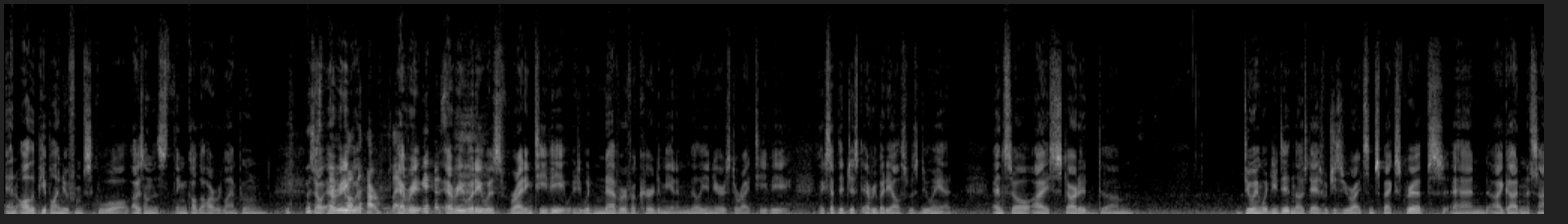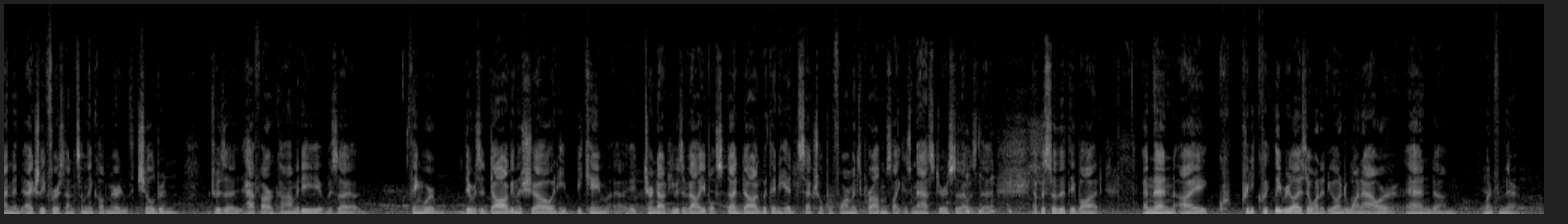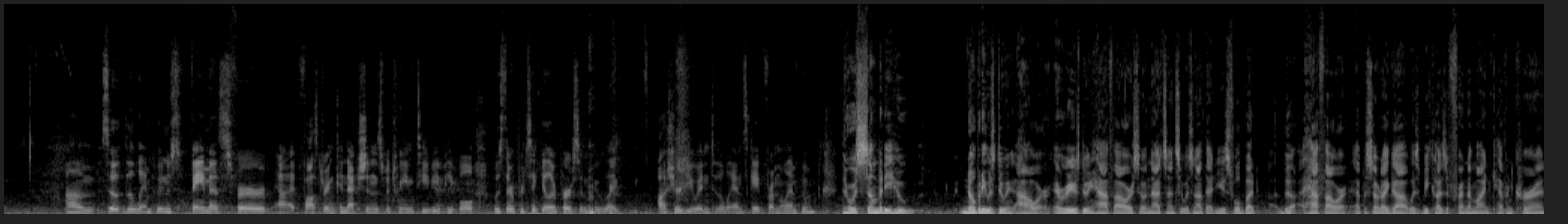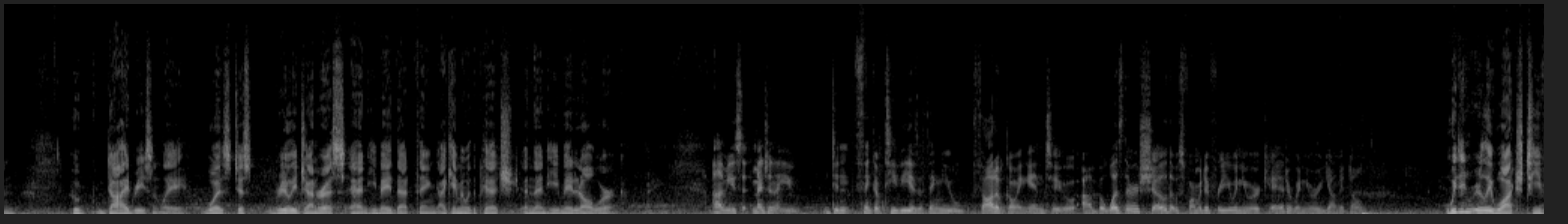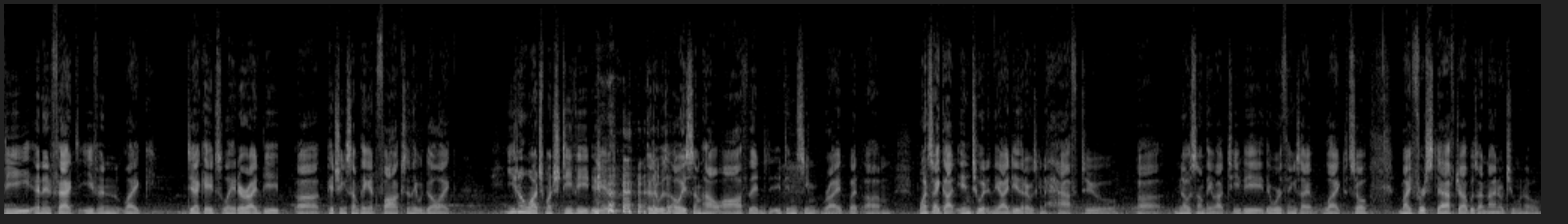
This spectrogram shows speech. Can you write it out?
and all the people I knew from school. I was on this thing called the Harvard Lampoon. so everybody, Lampoon, every, yes. everybody was writing TV. It would never have occurred to me in a million years to write TV, except that just everybody else was doing it. And so I started um, doing what you did in those days, which is you write some spec scripts. And I got an assignment actually first on something called Married with Children, which was a half-hour comedy. It was a thing where there was a dog in the show and he became uh, it turned out he was a valuable stud dog but then he had sexual performance problems like his master so that was the episode that they bought and then i qu- pretty quickly realized i wanted to go into one hour and um, went from there um, so the Lampoon is famous for uh, fostering connections between TV people. Was there a particular person who like ushered you into the landscape from the Lampoon? There was somebody who nobody was doing hour. Everybody was doing half hour. So in that sense, it was not that useful. But the half hour episode I got was because a friend of mine, Kevin Curran, who died recently, was just really generous, and he made that thing. I came in with a pitch, and then he made it all work. Um, you mentioned that you didn't think of TV as a thing you thought of going into, um, but was there a show that was formative for you when you were a kid or when you were a young adult? We didn't really watch TV, and in fact, even like decades later, I'd be uh, pitching something at Fox, and they would go like, "You don't watch much TV, do you?" Because it was always somehow off. It, it didn't seem right. But um, once I got into it, and the idea that I was going to have to uh, know something about TV, there were things I liked. So, my first staff job was on 90210.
